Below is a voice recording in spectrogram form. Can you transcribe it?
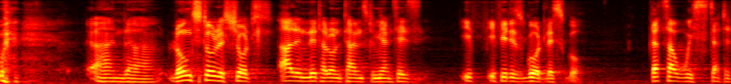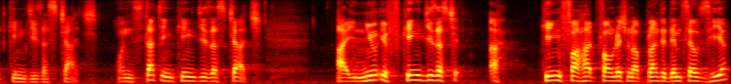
and uh, long story short, Allen later on turns to me and says, if, if it is God, let's go. That's how we started King Jesus Church. On starting King Jesus Church, I knew if King Jesus King Fahad Foundation have planted themselves here,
